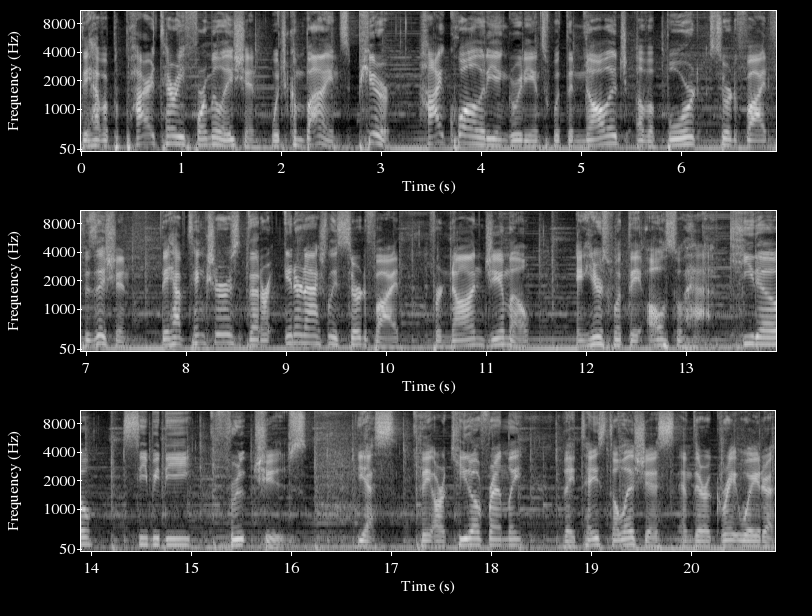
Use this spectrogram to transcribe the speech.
They have a proprietary formulation which combines pure, high quality ingredients with the knowledge of a board certified physician. They have tinctures that are internationally certified for non GMO and here's what they also have keto CBD fruit chews. Yes, they are keto friendly, they taste delicious, and they're a great way to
